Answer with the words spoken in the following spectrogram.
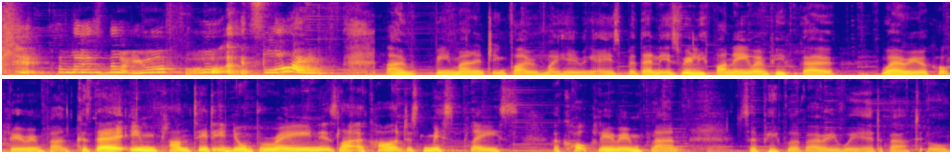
it's not your fault. It's life. I've been managing fine with my hearing aids, but then it's really funny when people go, where are your cochlear implants? Because they're implanted in your brain. It's like I can't just misplace a cochlear implant. So people are very weird about it all.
